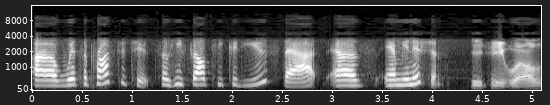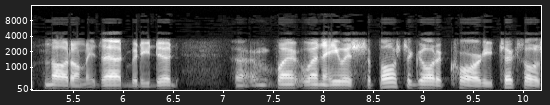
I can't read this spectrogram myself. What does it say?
uh, with a prostitute, so he felt he could use that as ammunition. He, he well, not only that, but he did. Uh, when, when he was supposed to go to court, he took those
